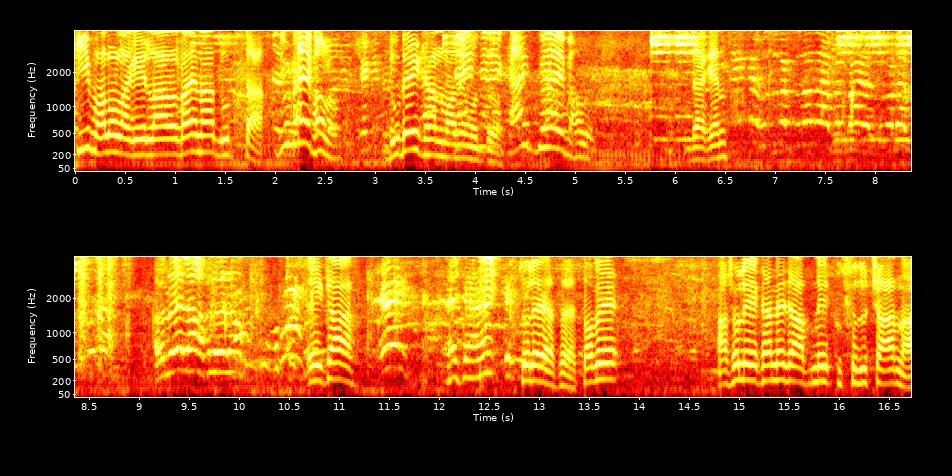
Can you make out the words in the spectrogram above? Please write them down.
কি ভালো লাগে এই লালটাই না দুধটা? দুটাই ভালো। দুটোই খান মাঝে মধ্যে। খাই দুটাই ভালো। দেখেন। এইটা চলে গেছে। তবে আসলে এখানে যে আপনি শুধু চা না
